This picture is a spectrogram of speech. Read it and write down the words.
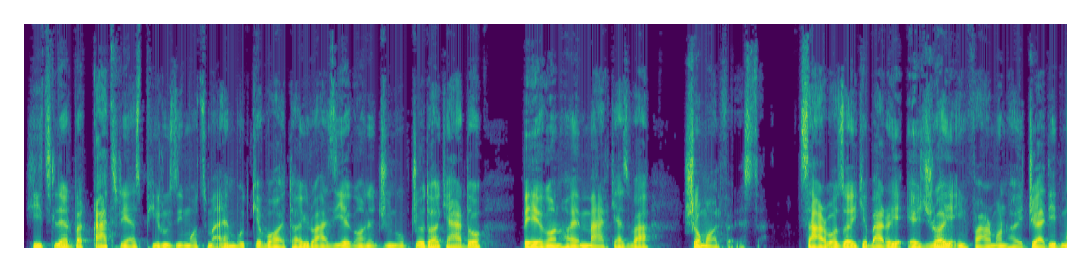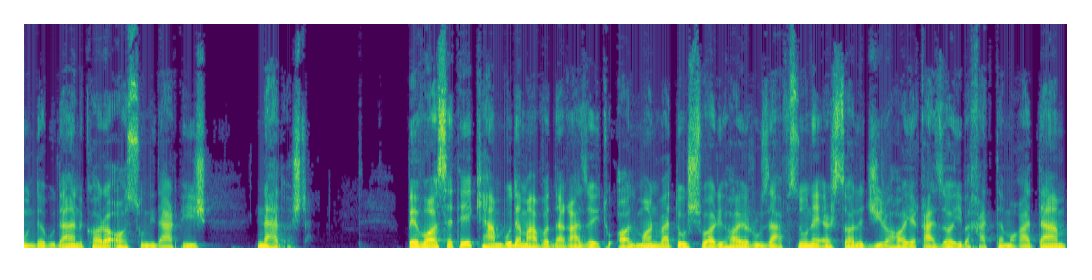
هیتلر به قطری از پیروزی مطمئن بود که واحدهایی رو از یگان جنوب جدا کرد و به یگانهای مرکز و شمال فرستاد. سربازایی که برای اجرای این فرمانهای جدید مونده بودند کار آسونی در پیش نداشتند. به واسطه کمبود مواد غذایی تو آلمان و دشواری های روزافزون ارسال جیره های غذایی به خط مقدم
